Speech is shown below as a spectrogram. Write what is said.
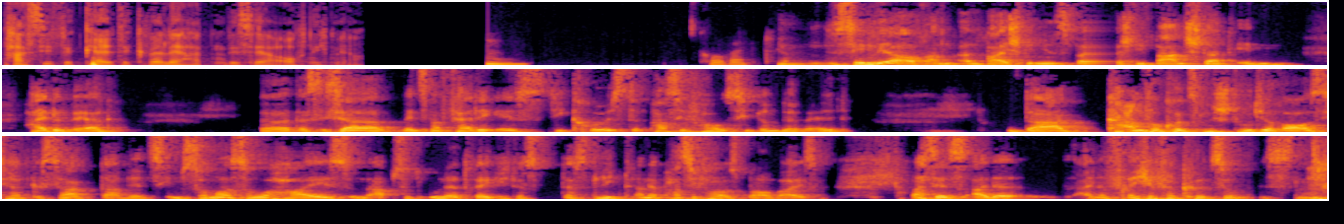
passive Kältequelle hatten bisher auch nicht mehr. Mhm. Korrekt. Ja, das sehen wir auch an, an Beispielen, jetzt Beispiel die Bahnstadt in Heidelberg. Äh, das ist ja, wenn es mal fertig ist, die größte Passivhaussiedlung der Welt. Und da kam vor kurzem eine Studie raus, die hat gesagt, da wird es im Sommer so heiß und absolut unerträglich. Das, das liegt an der Passivhausbauweise. Was jetzt eine, eine freche Verkürzung ist. Ne?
